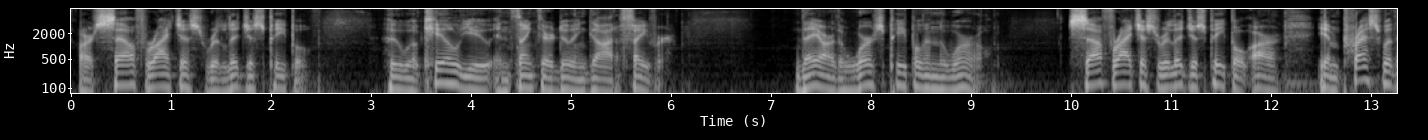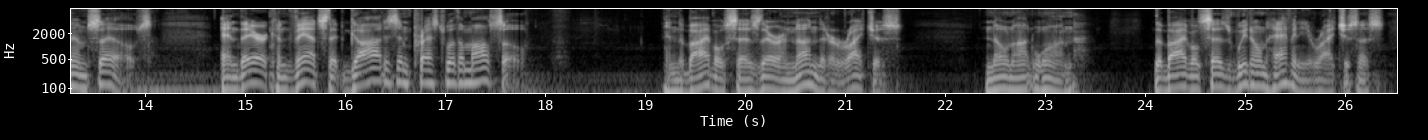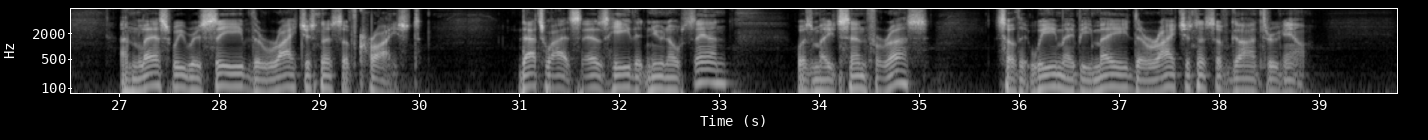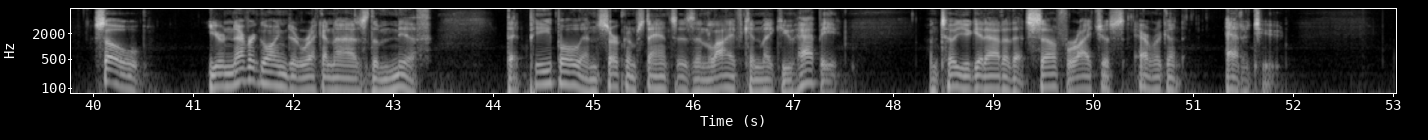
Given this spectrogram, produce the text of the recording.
are self righteous religious people who will kill you and think they're doing God a favor. They are the worst people in the world. Self righteous religious people are impressed with themselves, and they are convinced that God is impressed with them also. And the Bible says there are none that are righteous, no, not one. The Bible says we don't have any righteousness. unless we receive the righteousness of Christ. That's why it says, He that knew no sin was made sin for us, so that we may be made the righteousness of God through him. So, you're never going to recognize the myth that people and circumstances in life can make you happy until you get out of that self righteous, arrogant attitude.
